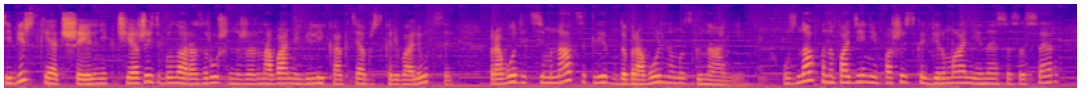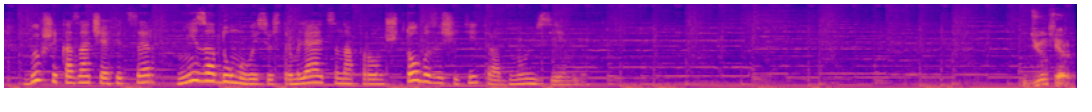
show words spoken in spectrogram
Сибирский отшельник, чья жизнь была разрушена жерновами Великой Октябрьской революции, проводит 17 лет в добровольном изгнании. Узнав о нападении фашистской Германии на СССР, бывший казачий офицер, не задумываясь, устремляется на фронт, чтобы защитить родную землю. Дюнкерк.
